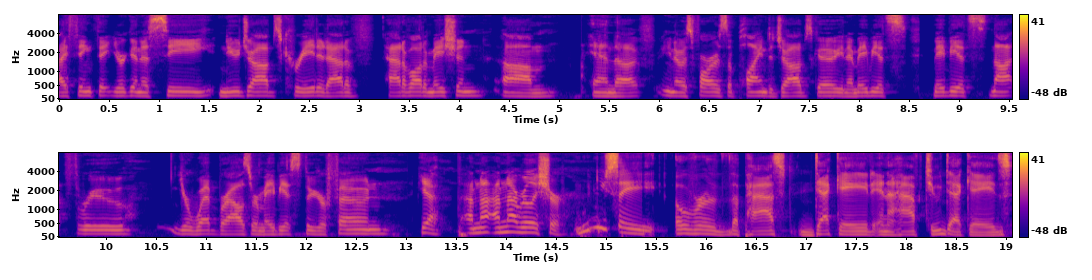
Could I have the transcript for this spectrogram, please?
I think that you're going to see new jobs created out of out of automation. Um, and uh, you know, as far as applying to jobs go, you know, maybe it's maybe it's not through your web browser, maybe it's through your phone. Yeah, I'm not. I'm not really sure. Wouldn't you say over the past decade and a half, two decades,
